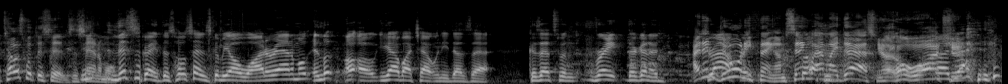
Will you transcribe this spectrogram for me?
Tell us what this is, this animal. This is great. This whole set is gonna be all water animals. And look, uh oh, you gotta watch out when he does that, because that's when right they're gonna. I didn't do anything. I'm sitting behind my desk. You're like, oh, watch right. it.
